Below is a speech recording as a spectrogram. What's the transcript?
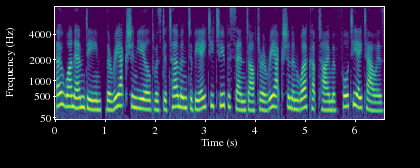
01 m diene, the reaction yield was determined to be 82% after a reaction and workup time of 48 hours.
